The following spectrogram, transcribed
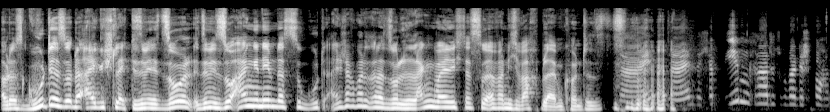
ob das gut ist oder eigentlich schlecht. Sind wir jetzt so, sind wir so angenehm, dass du gut einschlafen konntest oder so langweilig, dass du einfach nicht wach bleiben konntest? Nein, nein, ich habe eben gerade drüber gesprochen,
